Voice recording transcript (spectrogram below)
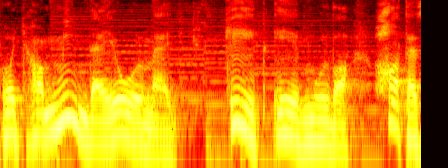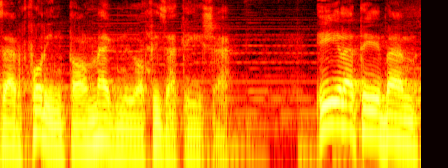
hogy ha minden jól megy, két év múlva 6000 forinttal megnő a fizetése. Életében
